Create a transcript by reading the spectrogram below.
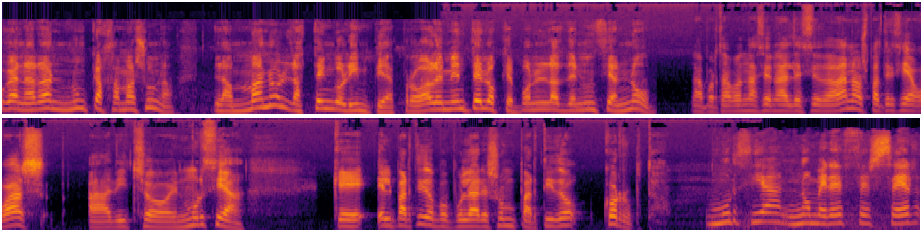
ganarán nunca jamás una. Las manos las tengo limpias, probablemente los que ponen las denuncias no. La portavoz nacional de Ciudadanos, Patricia Guas, ha dicho en Murcia que el Partido Popular es un partido corrupto. Murcia no merece ser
